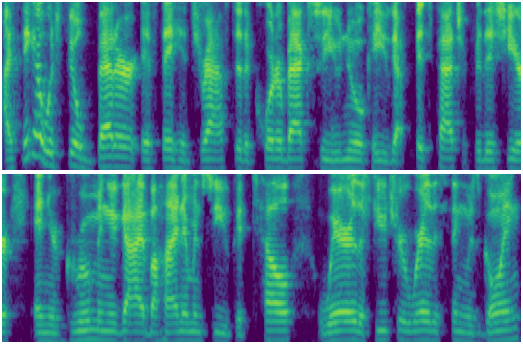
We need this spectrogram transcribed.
I think I would feel better if they had drafted a quarterback so you knew, okay, you got Fitzpatrick for this year and you're grooming a guy behind him. And so you could tell where the future, where this thing was going.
